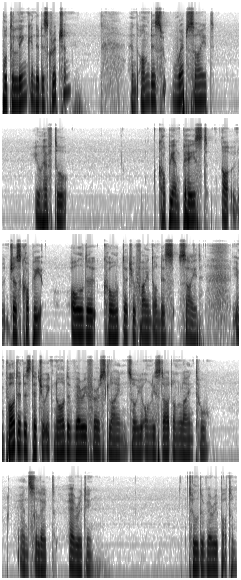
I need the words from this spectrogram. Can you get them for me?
put the link in the description. And on this website, you have to copy and paste, or just copy all the code that you find on this site. Important is that you ignore the very first line, so you only start on line 2 and select everything till the very bottom.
